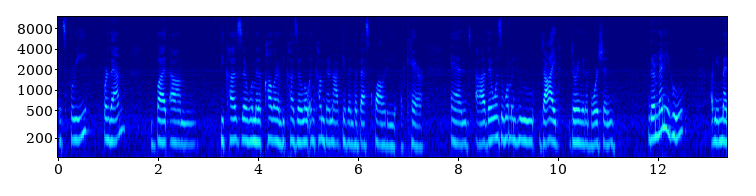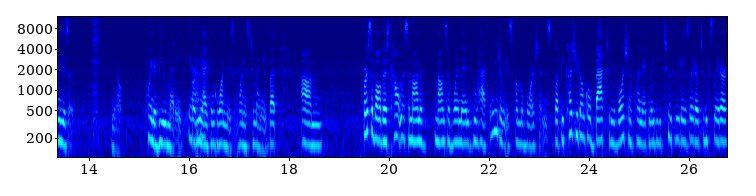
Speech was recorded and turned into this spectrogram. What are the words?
It's free for them, but um, because they're women of color and because they're low income, they're not given the best quality of care. And uh, there was a woman who died during an abortion. There are many who, I mean, many is a, you know, point of view many. For me, I think one is one is too many. But um, first of all, there's countless amount of amounts of women who have injuries from abortions. But because you don't go back to the abortion clinic, maybe two, three days later, two weeks later,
